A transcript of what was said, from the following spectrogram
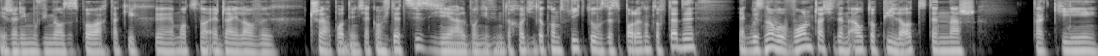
Jeżeli mówimy o zespołach takich e, mocno agile'owych, trzeba podjąć jakąś decyzję, albo nie wiem, dochodzi do konfliktu w zespole, no to wtedy jakby znowu włącza się ten autopilot, ten nasz taki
